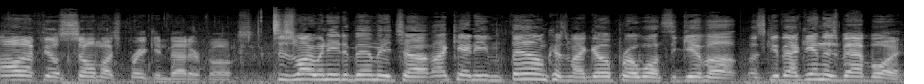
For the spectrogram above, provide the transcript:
Oh, that feels so much freaking better, folks. This is why we need a bimini top. I can't even film because my GoPro wants to give up. Let's get back in this bad boy.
